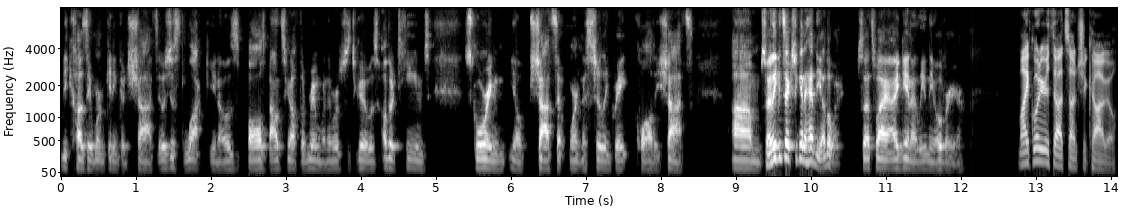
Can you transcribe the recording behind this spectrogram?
because they weren't getting good shots. It was just luck, you know, it was balls bouncing off the rim when they were supposed to go. It was other teams scoring, you know, shots that weren't necessarily great quality shots. Um, so I think it's actually going to head the other way. So that's why, again, I lean the over here. Mike, what are your thoughts on Chicago?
